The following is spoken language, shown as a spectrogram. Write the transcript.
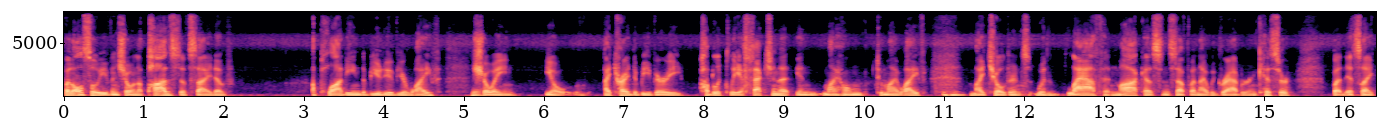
but also even showing a positive side of applauding the beauty of your wife, showing, you know, I tried to be very publicly affectionate in my home to my wife. My children would laugh and mock us and stuff when I would grab her and kiss her. But it's like,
